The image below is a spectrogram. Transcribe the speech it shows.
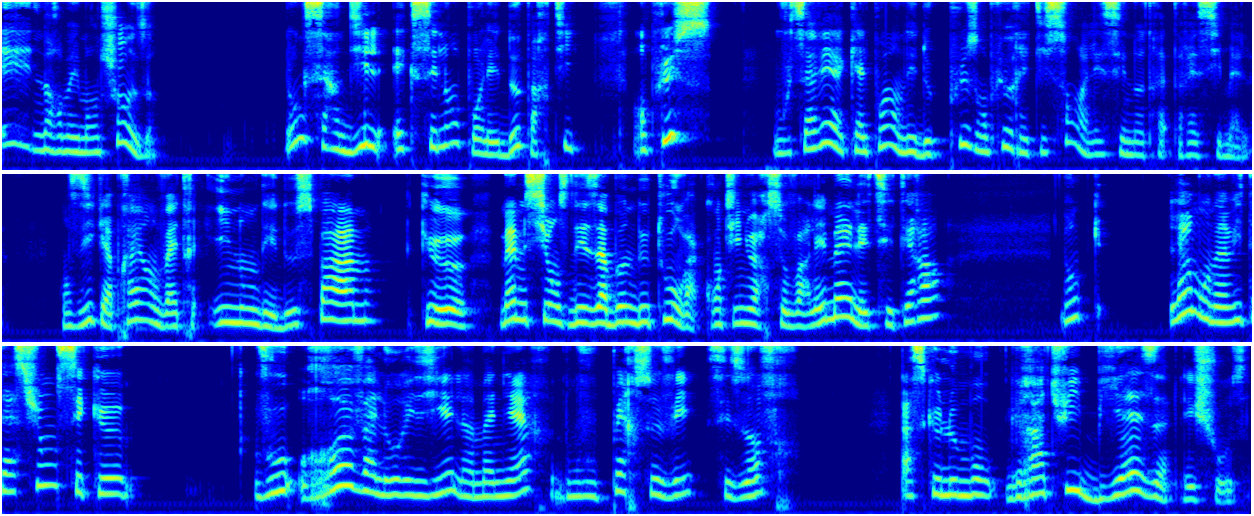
énormément de choses. Donc c'est un deal excellent pour les deux parties. En plus, vous savez à quel point on est de plus en plus réticent à laisser notre adresse email. On se dit qu'après on va être inondé de spam, que même si on se désabonne de tout, on va continuer à recevoir les mails, etc. Donc là, mon invitation, c'est que vous revalorisiez la manière dont vous percevez ces offres, parce que le mot gratuit biaise les choses.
